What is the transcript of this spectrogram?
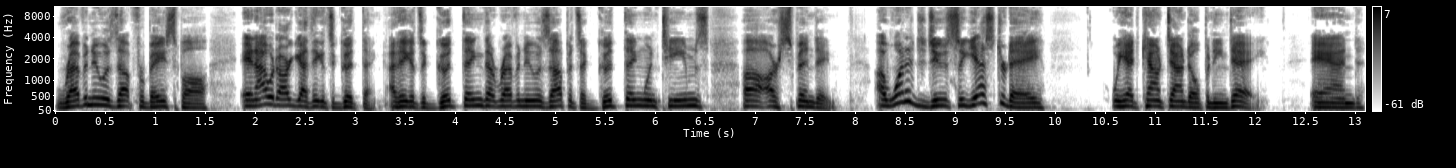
Revenue is up for baseball and i would argue i think it's a good thing. I think it's a good thing that revenue is up. It's a good thing when teams uh, are spending. I wanted to do so yesterday we had countdown to opening day, and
